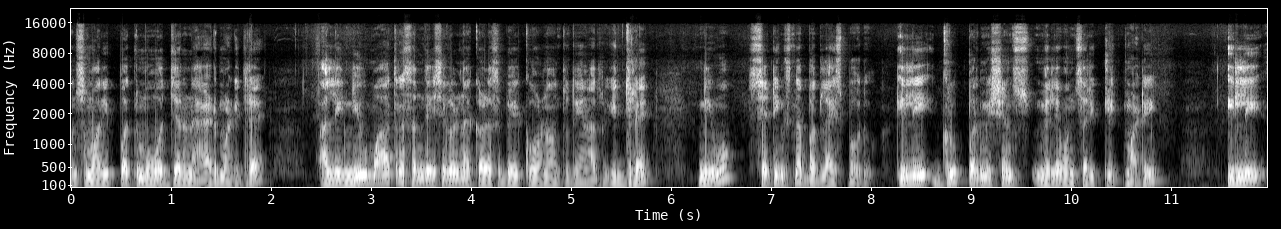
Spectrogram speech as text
ಒಂದು ಸುಮಾರು ಇಪ್ಪತ್ತು ಮೂವತ್ತು ಜನನ ಆ್ಯಡ್ ಮಾಡಿದರೆ, ಅಲ್ಲಿ ನೀವು ಮಾತ್ರ ಸಂದೇಶಗಳನ್ನ ಕಳಿಸಬೇಕು ಅನ್ನೋಂಥದ್ದು ಏನಾದರೂ ಇದ್ದರೆ ನೀವು ಸೆಟ್ಟಿಂಗ್ಸ್ನ ಬದಲಾಯಿಸ್ಬೋದು. ಇಲ್ಲಿ ಗ್ರೂಪ್ ಪರ್ಮಿಷನ್ಸ್ ಮೇಲೆ ಒಂದು ಸರಿ ಕ್ಲಿಕ್ ಮಾಡಿ. ಇಲ್ಲಿ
